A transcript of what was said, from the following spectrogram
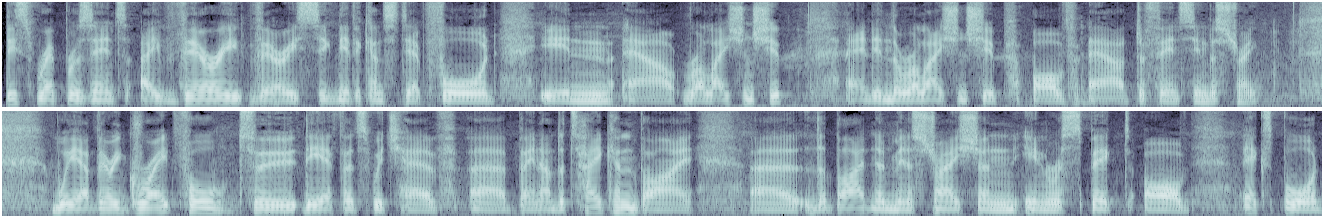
This represents a very, very significant step forward in our relationship and in the relationship of our defence industry. We are very grateful to the efforts which have uh, been undertaken by uh, the Biden administration in respect of export,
